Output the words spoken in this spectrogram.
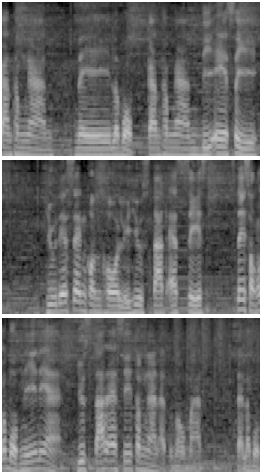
การทำงานในระบบการทำงาน DAC Hill Descent Control หรือ Hill Start Assist ใน 2 ระบบนี้เนี่ย Hill Start Assist ทำงานอัตโนมัติ แต่ระบบ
